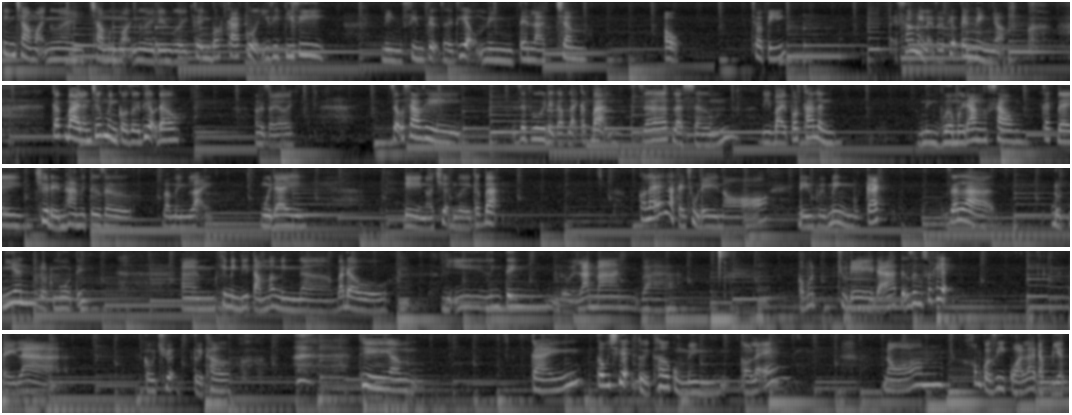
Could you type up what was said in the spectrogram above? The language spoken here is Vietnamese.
xin chào mọi người, chào mừng mọi người đến với kênh podcast của Easy PC Mình xin tự giới thiệu, mình tên là Trâm. Ồ, oh, chờ tí. Tại sao mình lại giới thiệu tên mình nhỉ? Các bài lần trước mình có giới thiệu đâu. Ôi trời ơi. Dẫu sao thì rất vui được gặp lại các bạn rất là sớm. Vì bài podcast lần mình vừa mới đăng xong cách đây chưa đến 24 giờ và mình lại ngồi đây để nói chuyện với các bạn. Có lẽ là cái chủ đề nó đến với mình một cách rất là đột nhiên, đột ngột ấy. À, khi mình đi tắm và mình uh, bắt đầu nghĩ linh tinh rồi lan man và có một chủ đề đã tự dưng xuất hiện đấy là câu chuyện tuổi thơ. Thì um, cái câu chuyện tuổi thơ của mình có lẽ nó không có gì quá là đặc biệt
